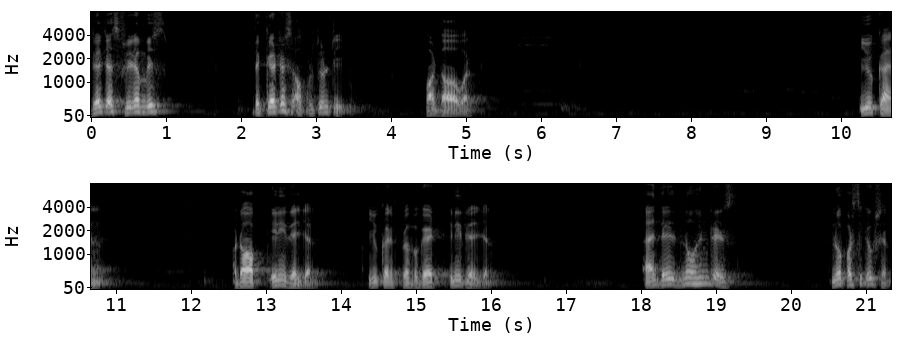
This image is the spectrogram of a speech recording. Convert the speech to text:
Religious freedom is the greatest opportunity for the work. You can adopt any religion you can propagate any religion. And there is no hindrance, no persecution,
